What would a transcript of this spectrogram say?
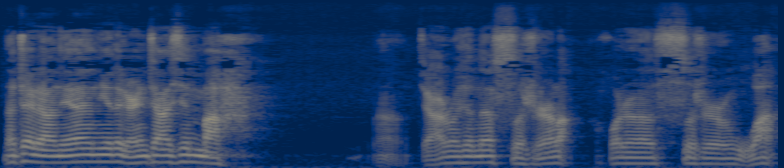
那这两年你得给人加薪吧？啊，假如说现在四十了。或者四十五万，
